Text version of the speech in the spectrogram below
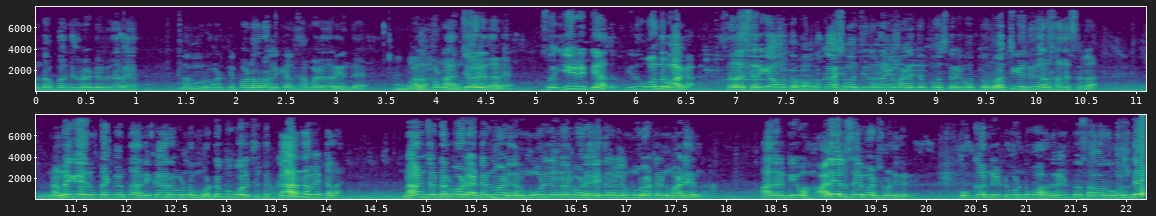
ದುಂಡಪ್ಪ ದೇವರೆಡ್ಡಿ ಇದ್ದಾರೆ. ನಮ್ಮ ಹುಡುಗರು ತಿಪ್ಪಣ್ಣವರು ಅಲ್ಲಿ ಕೆಲಸ ಮಾಡಿದ್ದಾರೆ ಹಿಂದೆ. ಮಲಪ್ಪಣ್ಣ ಅಂಜಿಯವರು ಇದ್ದಾರೆ. ಸೊ ಈ ರೀತಿ ಅದು. ಇದು ಒಂದು ಭಾಗ. ಸದಸ್ಯರಿಗೆ ಅವತ್ತು ಅವಕಾಶ ವಂಚಿತರನ್ನಾಗಿ ಮಾಡಿದ್ದಕ್ಕೋಸ್ಕರ ಇವತ್ತು ರೋಚಗೆದ್ದಿದ್ದಾರೆ ಸದಸ್ಯರ. ನನಗೆ ಇರತಕ್ಕಂಥ ಅಧಿಕಾರವನ್ನು ಮೊಟಕುಗೊಳಿಸಿದ್ದು ಕಾರಣ ಬೇಕಲ್ಲ. ನಾನು ಜನರಲ್ ಬಾಡಿ ಅಟೆಂಡ್ ಮಾಡಿದ್ದೇನೆ. ಮೂರು ಜನರಲ್ ಬಾಡಿ ಐದರಲ್ಲಿ ಮೂರು ಅಟೆಂಡ್ ಮಾಡಿದ್ದೀನಿ. ಆದರೆ ನೀವು ಹಾಳೆಯಲ್ಲಿ ಸಹಿ ಮಾಡಿಸ್ಕೊಂಡಿದ್ದೀರಿ. ಬುಕ್ಕನ್ನು ಇಟ್ಕೊಂಡು ಹದಿನೆಂಟು ಸಾವಿರ ಒಂದೇ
